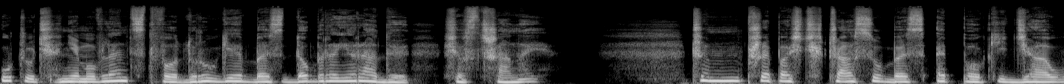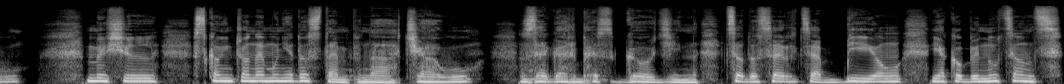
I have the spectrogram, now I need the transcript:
uczuć niemowlęctwo drugie bez dobrej rady siostrzanej? Czym przepaść czasu bez epoki działu? Myśl skończonemu niedostępna ciału, zegar bez godzin, co do serca biją, jakoby nucąc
